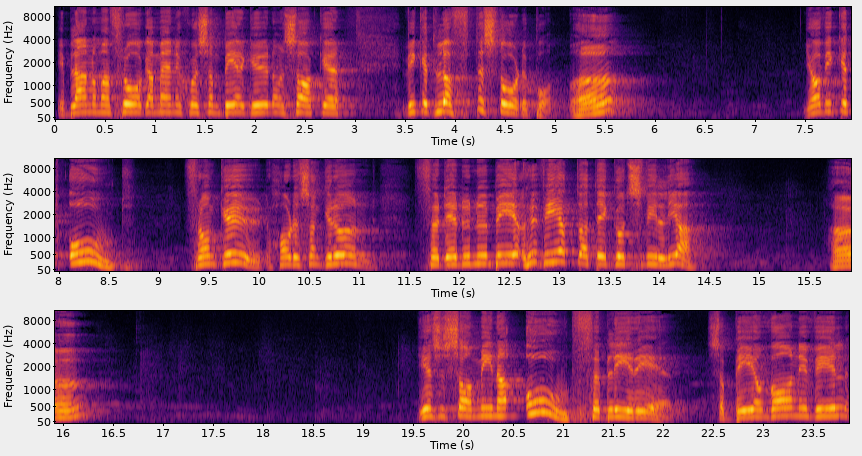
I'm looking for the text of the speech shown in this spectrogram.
Ibland om man frågar människor som ber Gud om saker, vilket löfte står du på? Ja, vilket ord från Gud har du som grund för det du nu ber? Hur vet du att det är Guds vilja? Huh? Jesus sa, mina ord förblir er. Så be om vad ni vill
